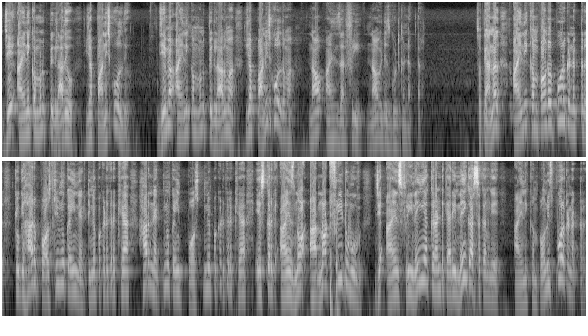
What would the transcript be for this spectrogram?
ਜੇ ਆਇਨਿਕ ਕੰਪਾਊਂਡ ਨੂੰ ਪਿਘਲਾ ਦਿਓ ਜਾਂ ਪਾਣੀ 'ਚ ਘੋਲ ਦਿਓ। ਜੇ ਮੈਂ ਆਇਨਿਕ ਕੰਪਾਊਂਡ ਨੂੰ ਪਿਘਲਾ ਦਵਾਂ ਜਾਂ ਪਾਣੀ 'ਚ ਘੋਲ ਦਵਾਂ now ions are free now it is good conductor so ਧਿਆਨ ਨਾਲ ਆਇਨਿਕ ਕੰਪਾਊਂਡ ਔਰ ਪੂਰ ਕੰਡਕਟਰ, ਕਿਉਂਕਿ ਹਰ ਪੋਜ਼ਿਟਿਵ ਨੂੰ ਕਈ 네ਗੇਟਿਵ ਨੇ ਪਕੜ ਕੇ ਰੱਖਿਆ, ਹਰ 네ਗੇਟਿਵ ਨੂੰ ਕਈ ਪੋਜ਼ਿਟਿਵ ਨੇ ਪਕੜ ਕੇ ਰੱਖਿਆ, ਇਸ ਕਰਕੇ ions not are not free to move ਜੇ ਆਇਨਸ ਫ੍ਰੀ ਨਹੀਂ ਹੈ ਕਰੰਟ ਕੈਰੀ ਨਹੀਂ ਕਰ ਸਕਣਗੇ ionic compound is poor conductor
